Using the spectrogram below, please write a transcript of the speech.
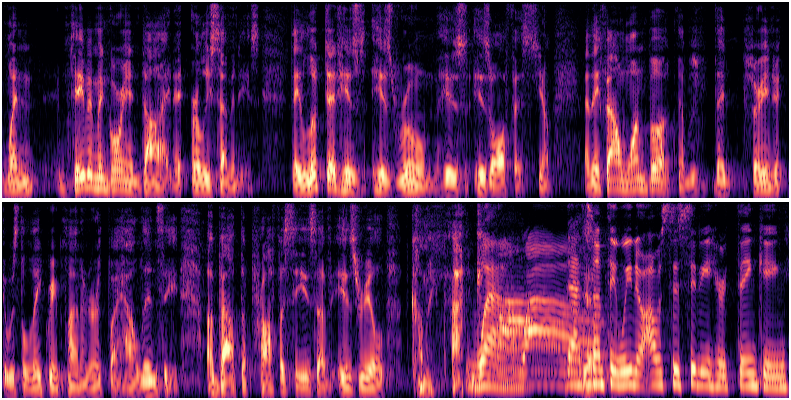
When David Ben Gurion died, early 70s, they looked at his his room, his his office, you know, and they found one book that was that very it was The Late Great Planet Earth by Hal Lindsey about the prophecies of Israel coming back. Wow. wow. That's yeah. something we know. I was just sitting here thinking,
